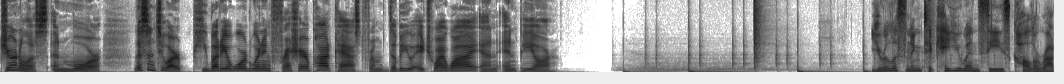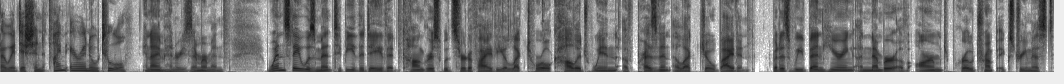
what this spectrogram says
journalists, and more. Listen to our Peabody Award winning Fresh Air podcast from WHYY and NPR. You're listening to KUNC's Colorado Edition. I'm Erin O'Toole. And I'm Henry Zimmerman. Wednesday was meant to be the day that Congress would certify the Electoral College win of President elect Joe Biden. But as we've been hearing, a number of armed pro Trump extremists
